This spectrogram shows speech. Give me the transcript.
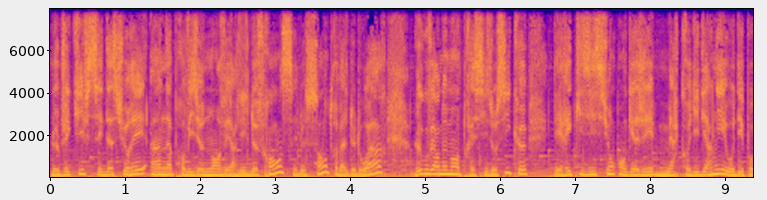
L'objectif, c'est d'assurer un approvisionnement vers l'île de France et le centre Val-de-Loire. Le gouvernement précise aussi que les réquisitions engagées mercredi dernier au dépôt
